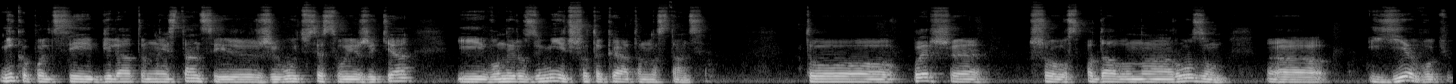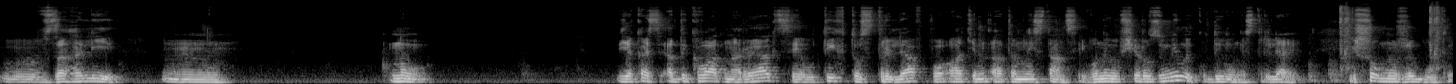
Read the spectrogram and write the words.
Нікопольці біля атомної станції живуть все своє життя, і вони розуміють, що таке атомна станція. То перше, що спадало на розум, е, є взагалі ну, якась адекватна реакція у тих, хто стріляв по атом, атомній станції. Вони взагалі розуміли, куди вони стріляють і що може бути.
